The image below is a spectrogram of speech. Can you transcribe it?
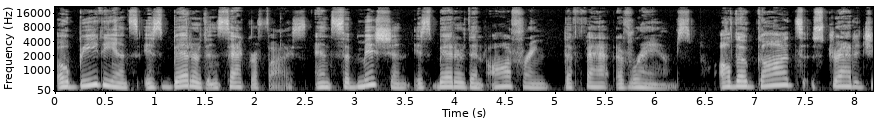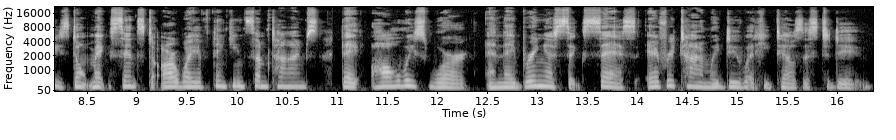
obedience is better than sacrifice, and submission is better than offering the fat of rams. Although God's strategies don't make sense to our way of thinking sometimes, they always work and they bring us success every time we do what He tells us to do.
